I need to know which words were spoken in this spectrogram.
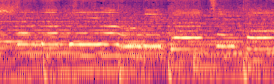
上那片有你的天空，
